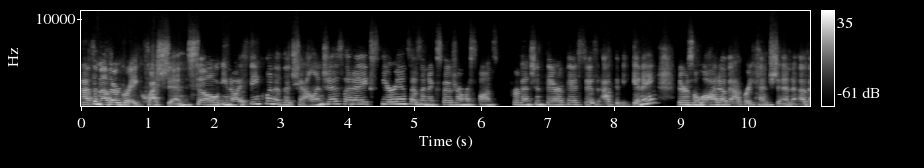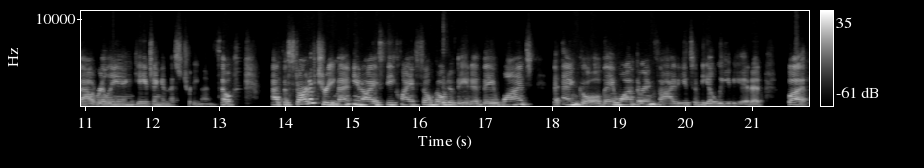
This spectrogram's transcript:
That's another great question. So, you know, I think one of the challenges that I experience as an exposure and response prevention therapist is at the beginning, there's a lot of apprehension about really engaging in this treatment. So, at the start of treatment, you know, I see clients so motivated. They want the end goal, they want their anxiety to be alleviated, but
